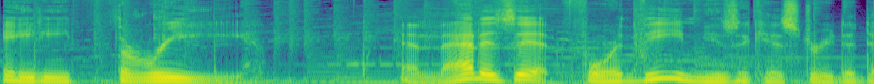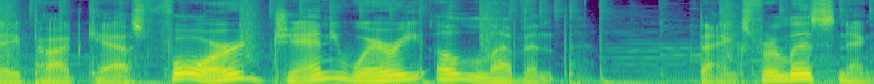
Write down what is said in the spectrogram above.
83. And that is it for the Music History Today podcast for January 11th. Thanks for listening.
